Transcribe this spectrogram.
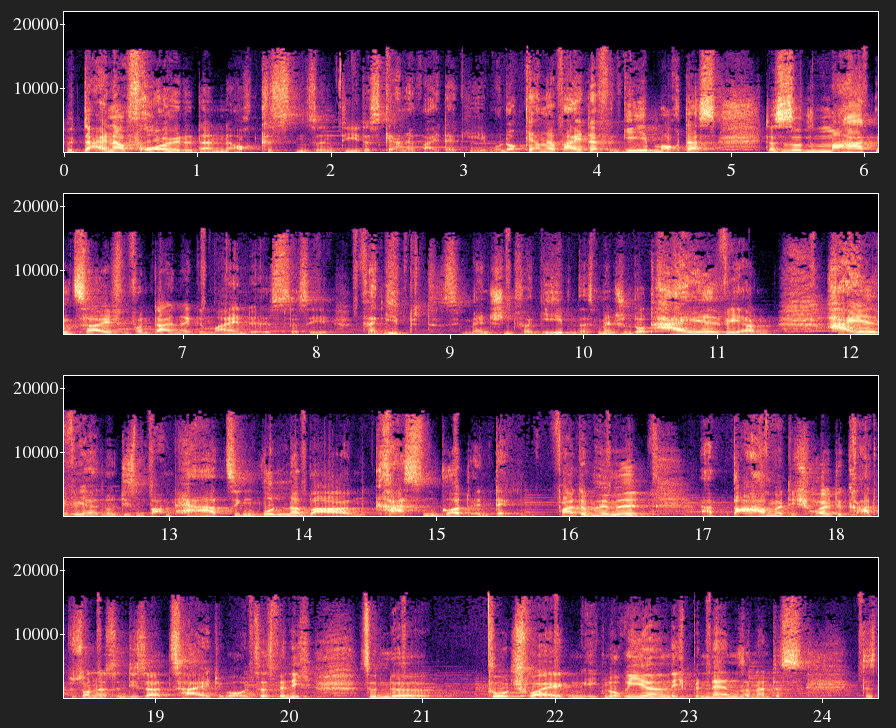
mit deiner Freude dann auch Christen sind, die das gerne weitergeben und auch gerne weiter vergeben. Auch das, dass es so ein Markenzeichen von deiner Gemeinde ist, dass sie vergibt, dass sie Menschen vergeben, dass Menschen dort heil werden, heil werden und diesen barmherzigen, wunderbaren, krassen Gott entdecken. Vater im Himmel, erbarme dich heute gerade besonders in dieser Zeit über uns, dass wir nicht so eine totschweigen, ignorieren, nicht benennen, sondern dass, dass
